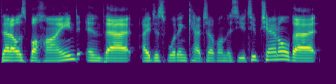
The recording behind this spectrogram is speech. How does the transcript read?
that I was behind and that I just wouldn't catch up on this YouTube channel that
